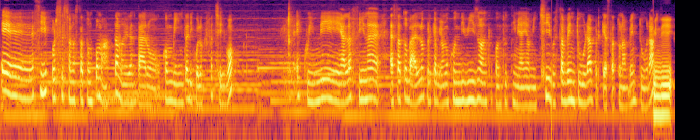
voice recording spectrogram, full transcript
E sì, forse sono stata un po' matta, ma in realtà ero convinta di quello che facevo e quindi alla fine è stato bello perché abbiamo condiviso anche con tutti i miei amici questa avventura perché è stata un'avventura. Quindi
